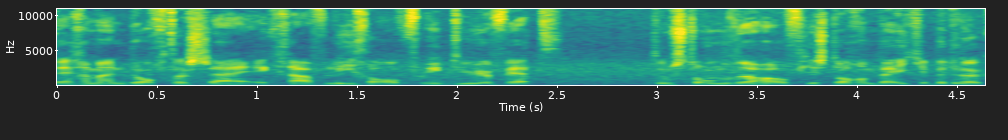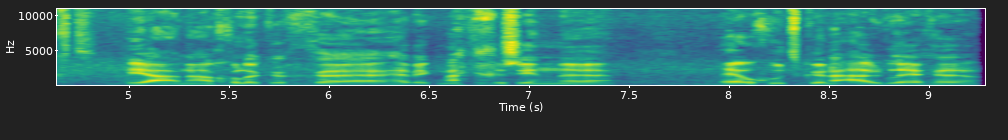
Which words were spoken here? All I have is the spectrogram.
tegen mijn dochters zei ik ga vliegen op frituurvet... toen stonden de hoofdjes toch een beetje bedrukt. Ja, nou gelukkig heb ik mijn gezin heel goed kunnen uitleggen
